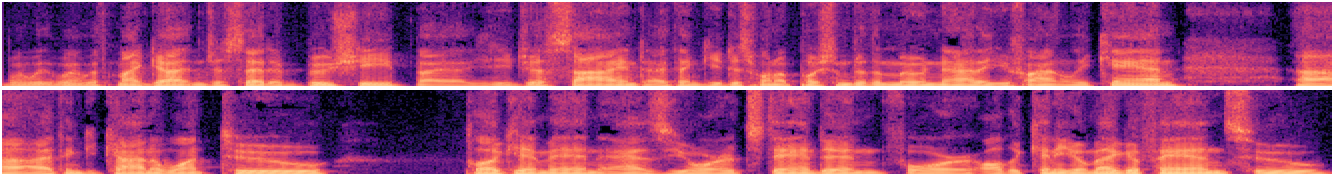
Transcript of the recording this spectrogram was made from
went with, went with my gut and just said Ibushi. Uh, he just signed. I think you just want to push him to the moon now that you finally can. Uh, I think you kind of want to plug him in as your stand-in for all the Kenny Omega fans who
